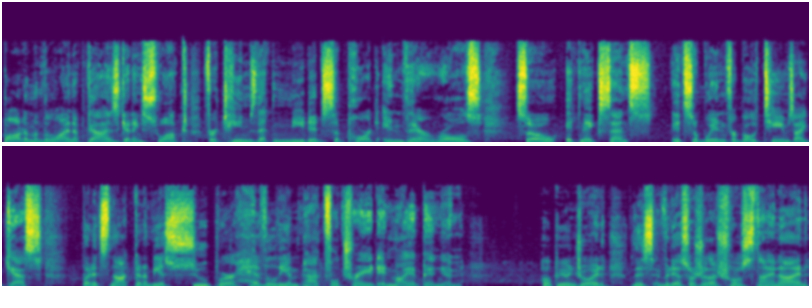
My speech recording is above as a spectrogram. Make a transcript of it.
bottom of the lineup guys getting swapped for teams that needed support in their roles. So it makes sense. It's a win for both teams, I guess, but it's not going to be a super heavily impactful trade, in my opinion. Hope you enjoyed this video social 99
